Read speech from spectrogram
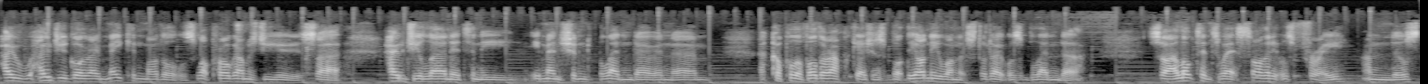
"How how do you go around making models? What programs do you use? Uh, how do you learn it?" And he he mentioned Blender and um, a couple of other applications, but the only one that stood out was Blender. So I looked into it, saw that it was free, and there was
